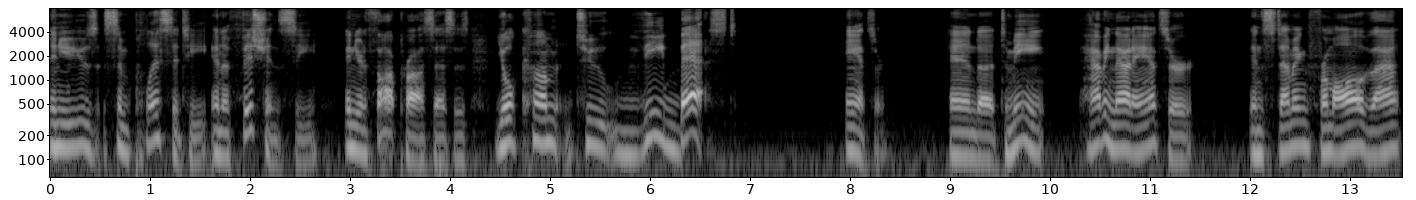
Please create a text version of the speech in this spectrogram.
and you use simplicity and efficiency in your thought processes, you'll come to the best answer. And uh, to me, having that answer and stemming from all of that,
